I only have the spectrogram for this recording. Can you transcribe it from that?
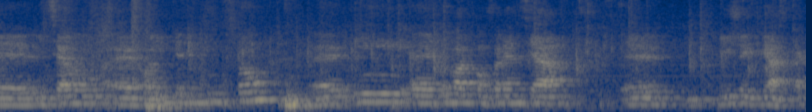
y, Liceum Olimpię Dębińską i to była konferencja Bliżej Gwiazd, tak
